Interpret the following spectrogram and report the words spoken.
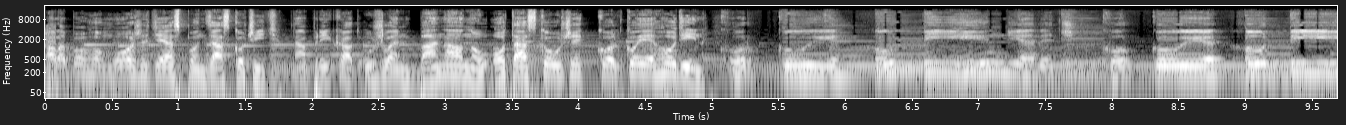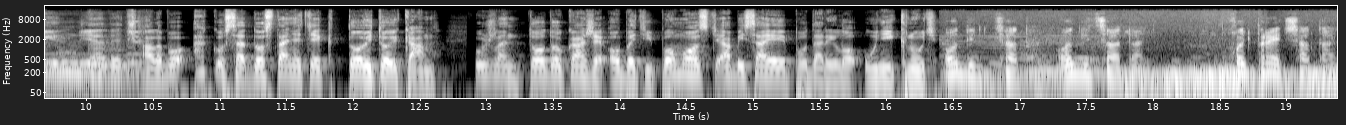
Alebo ho môžete aspoň zaskočiť, napríklad už len banálnou otázkou, že koľko je hodín. Koľko je hodín, diaveč, koľko je hodín, diaveč. Alebo ako sa dostanete k tojtojkam. Už len to dokáže obeti pomôcť, aby sa jej podarilo uniknúť. Odiť sataň, odiť sataň. Choď preč, sataň.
